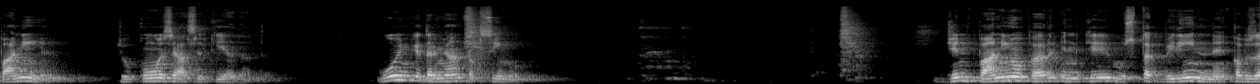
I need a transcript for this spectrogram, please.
پانی ہے، جو کنویں سے حاصل کیا جاتا ہے، وہ ان کے درمیان تقسیم ہو۔ جن پانیوں پر ان کے مستقبرین نے قبضہ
